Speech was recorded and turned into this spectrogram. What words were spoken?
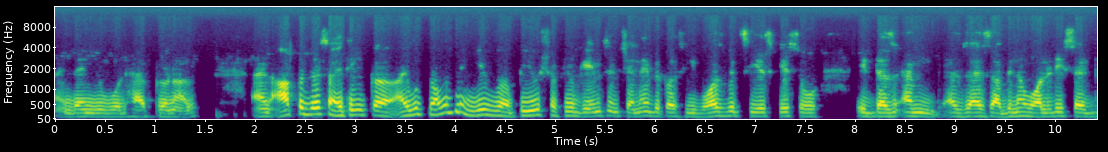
and then you would have Krunal. And after this, I think uh, I would probably give Piyush a few games in Chennai because he was with CSK. So it doesn't, I'm, as, as Abhinav already said,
